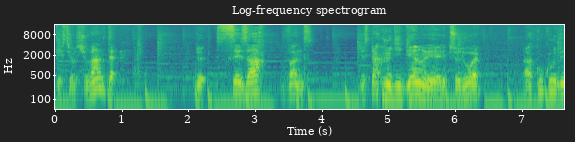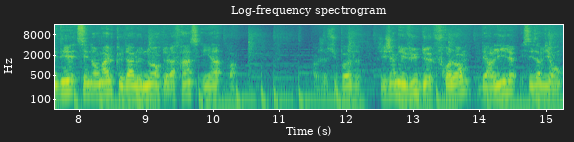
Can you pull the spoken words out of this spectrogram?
Question suivante de César Vance. J'espère que je dis bien les, pseudos. hein. Ah, coucou Dédé, c'est normal que dans le nord de la France, il n'y en a pas. Je suppose, j'ai jamais vu de frelons vers l'île et ses environs.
